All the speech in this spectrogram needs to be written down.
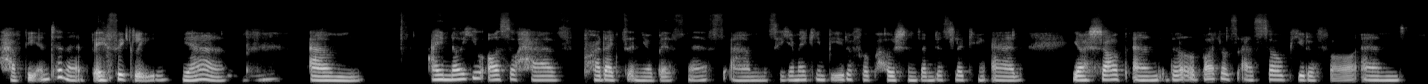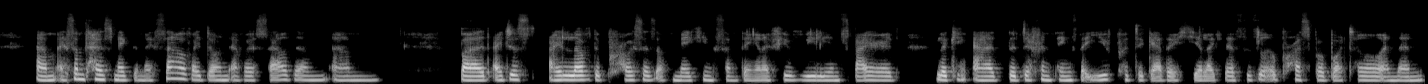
have the internet, basically. Yeah. Mm-hmm. Um, I know you also have products in your business. Um, so you're making beautiful potions. I'm just looking at your shop, and the little bottles are so beautiful. And um, I sometimes make them myself. I don't ever sell them. Um, but I just I love the process of making something, and I feel really inspired looking at the different things that you've put together here. Like there's this little prosper bottle, and then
